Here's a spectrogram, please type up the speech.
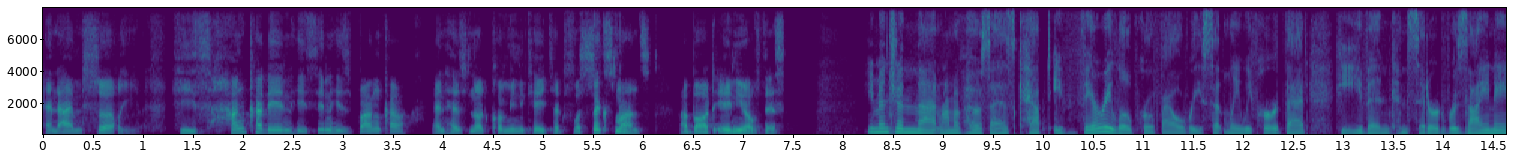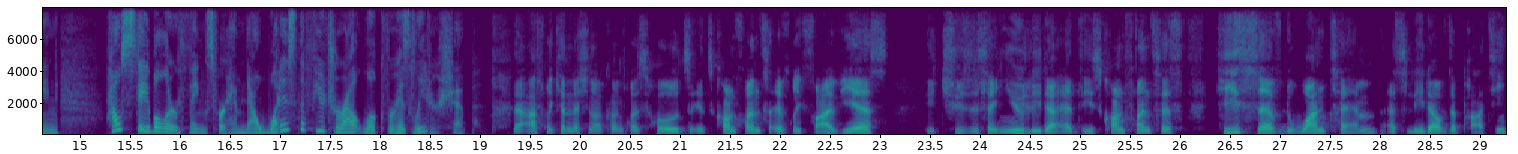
and I'm sorry. He's hunkered in, he's in his bunker, and has not communicated for six months about any of this. You mentioned that Ramaphosa has kept a very low profile recently. We've heard that he even considered resigning. How stable are things for him now? What is the future outlook for his leadership? The African National Congress holds its conference every five years. It chooses a new leader at these conferences. He served one term as leader of the party,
